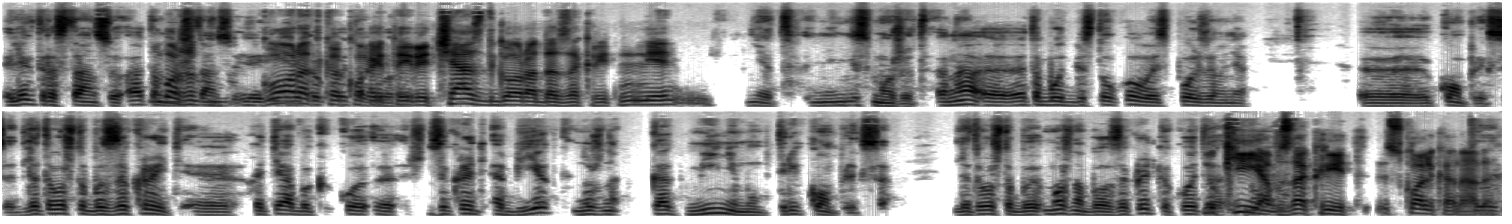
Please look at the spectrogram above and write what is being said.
электростанцию, ну, атомную Может, станцию. город или какой-то город. или часть города закрыть? Не... Нет, не, не сможет. Она, э, это будет бестолковое использование э, комплекса. Для того, чтобы закрыть хотя бы какой, закрыть объект, нужно как минимум три комплекса. Для того, чтобы можно было закрыть какой-то... Ну, Киев ну, закрыть сколько надо?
